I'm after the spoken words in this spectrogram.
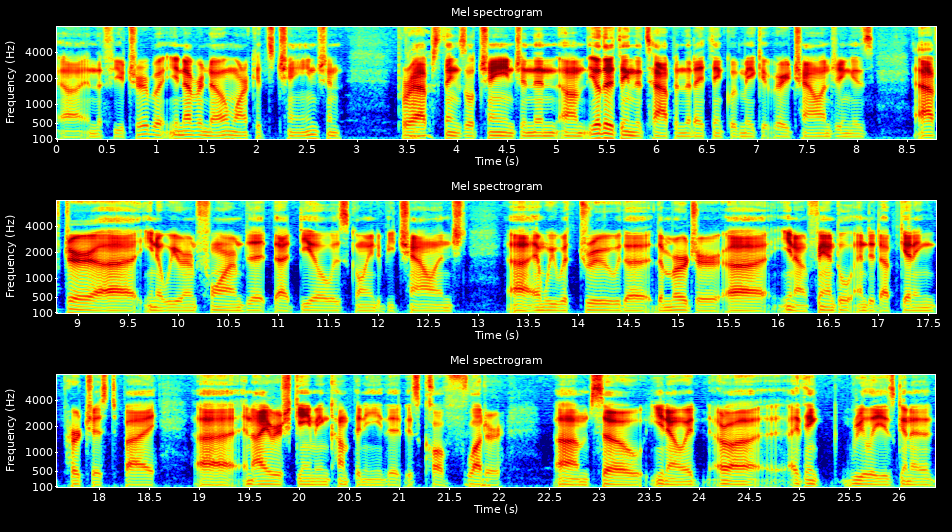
uh, in the future. But you never know; markets change, and perhaps yeah. things will change. And then um, the other thing that's happened that I think would make it very challenging is after uh, you know we were informed that that deal was going to be challenged uh, and we withdrew the the merger, uh, you know, FanDuel ended up getting purchased by uh, an Irish gaming company that is called Flutter. Um, so you know, it uh, I think really is going to.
